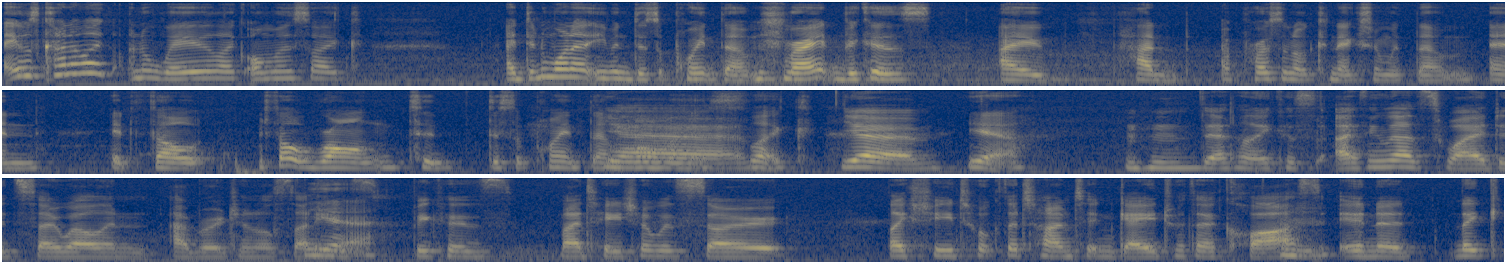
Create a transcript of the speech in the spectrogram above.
It was kind of like in a way like almost like I didn't want to even disappoint them, right? Because I had a personal connection with them, and it felt it felt wrong to disappoint them Yeah. almost like Yeah. yeah hmm definitely, because I think that's why I did so well in Aboriginal studies. Yeah. Because my teacher was so, like, she took the time to engage with her class Mm. in a like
